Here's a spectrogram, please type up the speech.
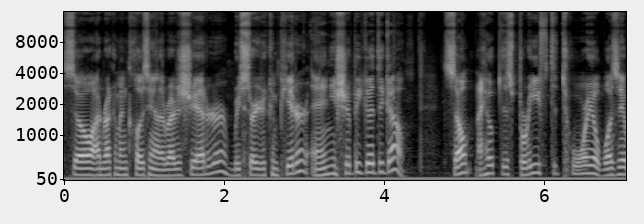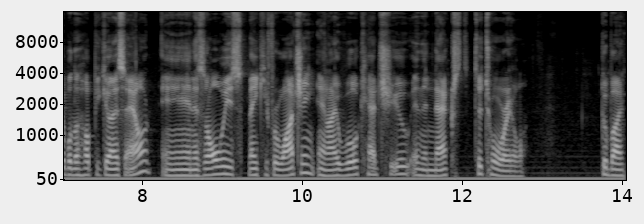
So I'd recommend closing out the registry editor, restart your computer, and you should be good to go. So I hope this brief tutorial was able to help you guys out. And as always, thank you for watching, and I will catch you in the next tutorial. Goodbye.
